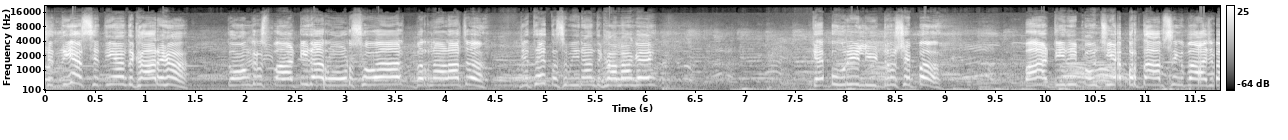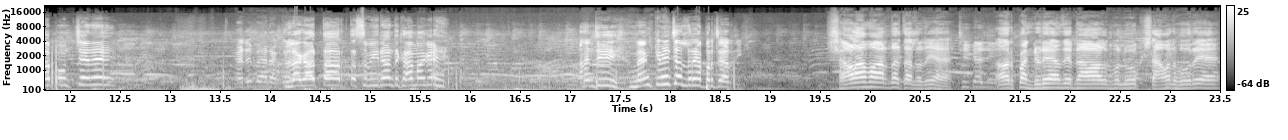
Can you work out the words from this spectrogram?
ਸਿੱਧੀਆਂ ਸਿੱਧੀਆਂ ਦਿਖਾ ਰਿਹਾ। ਕਾਂਗਰਸ ਪਾਰਟੀ ਦਾ ਰੋਡ ਸ਼ੋਅ ਆ ਬਰਨਾਲਾ 'ਚ। ਜਿੱਥੇ ਤਸਵੀਰਾਂ ਦਿਖਾਵਾਂਗੇ। ਕਿ ਪੂਰੀ ਲੀਡਰਸ਼ਿਪ ਪਾਰਟੀ ਦੀ ਪਹੁੰਚੀ ਹੈ ਪ੍ਰਤਾਪ ਸਿੰਘ ਬਾਜਵਾ ਪਹੁੰਚੇ ਨੇ। ਲਗਾਤਾਰ ਤਸਵੀਰਾਂ ਦਿਖਾਵਾਂਗੇ। ਹਾਂਜੀ ਮੈਮ ਕਿਵੇਂ ਚੱਲ ਰਿਹਾ ਪ੍ਰਚਾਰ ਜੀ? ਛਾਲਾ ਮਾਰਦਾ ਚੱਲ ਰਿਹਾ ਠੀਕ ਹੈ ਔਰ ਭੰਗੜਿਆਂ ਦੇ ਨਾਲ ਲੋਕ ਸ਼ਾਮਲ ਹੋ ਰਹੇ ਹੈ।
